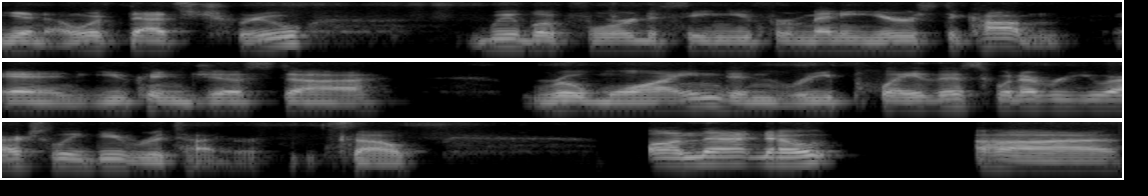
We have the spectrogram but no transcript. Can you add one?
you know, if that's true, we look forward to seeing you for many years to come. And you can just uh, rewind and replay this whenever you actually do retire. So, on that note, uh,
